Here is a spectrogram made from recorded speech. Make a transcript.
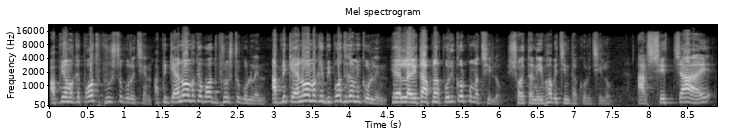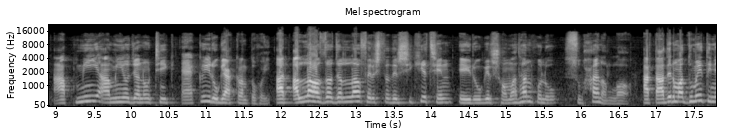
আপনি আমাকে পথ ভ্রষ্ট করেছেন। আপনি কেন আমাকে পথ ভ্রষ্ট করলেন? আপনি কেন আমাকে বিপদগামী করলেন? হে আল্লাহ, এটা আপনার পরিকল্পনা ছিল। শয়তান এভাবে চিন্তা করেছিল। আর সে চায় আপনি, আমিও যেন ঠিক একই রোগে আক্রান্ত হই। আর আল্লাহ আজাল্লাহ ফেরেশতাদের শিখিয়েছেন, এই রোগের সমাধান হলো সুবহান আল্লাহ আর তাদের মাধ্যমেই তিনি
